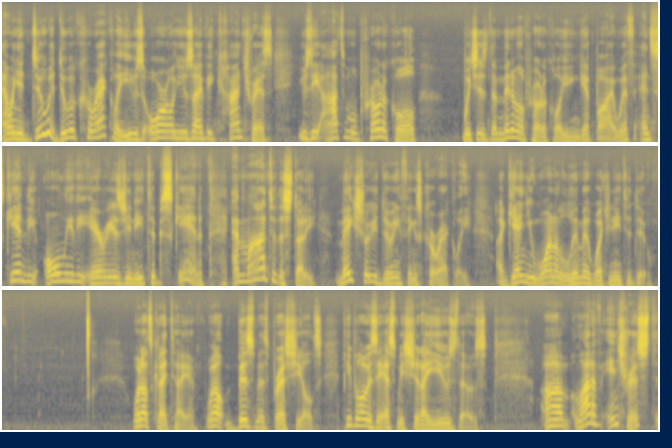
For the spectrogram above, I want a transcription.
And when you do it, do it correctly. Use oral, use IV contrast, use the optimal protocol which is the minimal protocol you can get by with, and scan the only the areas you need to scan and monitor the study. Make sure you're doing things correctly. Again, you want to limit what you need to do. What else could I tell you? Well, bismuth breast shields. People always ask me, should I use those? Um, a lot of interest,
